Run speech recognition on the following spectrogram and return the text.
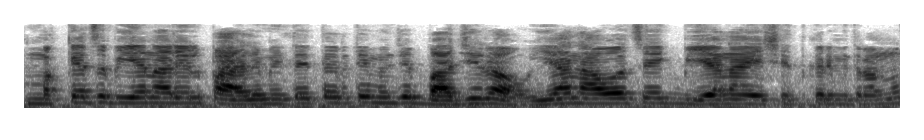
मक्याचं बियाणं आलेलं पाहायला मिळतंय. तर ते म्हणजे बाजीराव या नावाचं एक बियाणं आहे शेतकरी मित्रांनो.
